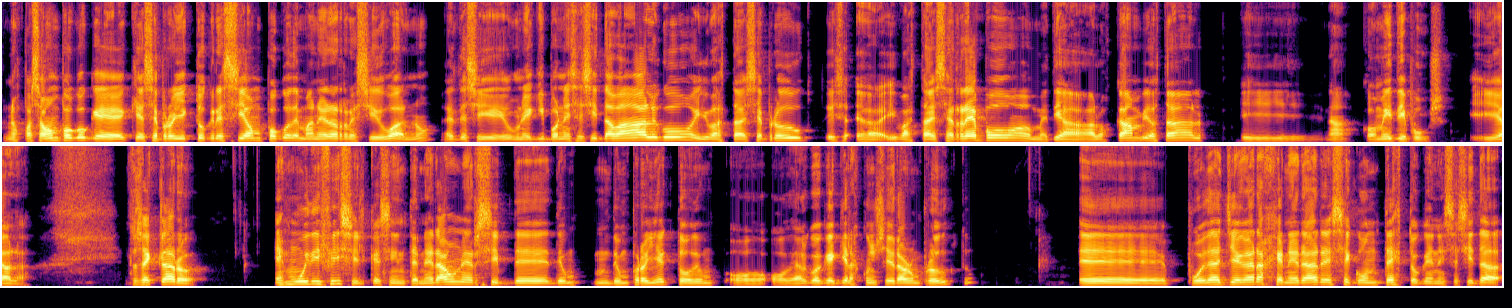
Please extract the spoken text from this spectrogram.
nos pasaba un poco que, ese proyecto crecía un poco de manera residual, ¿no? Es decir, un equipo necesitaba algo, iba hasta ese producto, eh, iba hasta ese repo, metía los cambios, tal, y nada, commit y push, y ala. Entonces, claro, es muy difícil que sin tener ownership de, de, un, proyecto o, de algo que quieras considerar un producto, eh, puedas llegar a generar ese contexto que necesita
